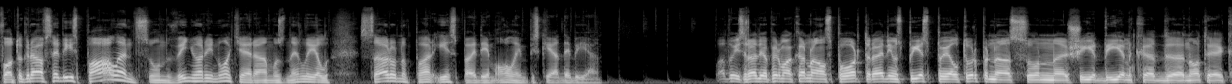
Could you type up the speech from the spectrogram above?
fotogrāfs Edijs Pālens, un viņu arī noķērām uz nelielu sarunu par iespaidiem Olimpiskajā debijā. Latvijas radio pirmā kanāla sporta raidījums piespēle turpinās, un šī ir diena, kad eh, notiek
